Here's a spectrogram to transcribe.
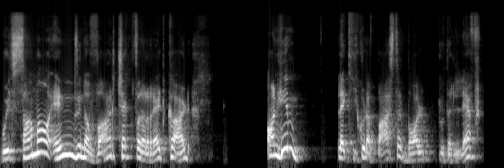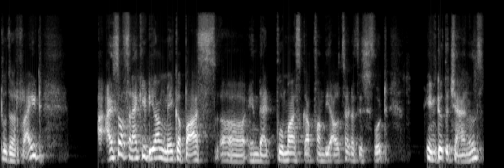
which somehow ends in a VAR check for a red card on him. Like he could have passed that ball to the left, to the right. I saw Frenkie de Jong make a pass uh, in that Pumas Cup from the outside of his foot into the channels,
